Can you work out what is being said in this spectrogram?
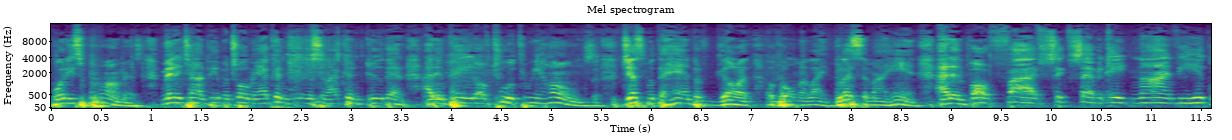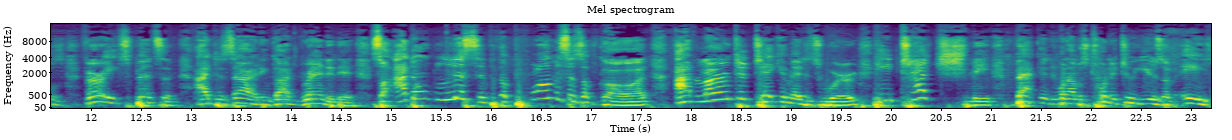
what he's promised. Many times people told me I couldn't do this and I couldn't do that. I didn't pay off two or three homes just with the hand of God upon my life, blessing my hand. I didn't bought five, six, seven, eight, nine vehicles, very expensive. I desired and God granted it. So I don't listen to the promises of God. I've learned to take him at his word. He touched me back when I was 22 years of age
